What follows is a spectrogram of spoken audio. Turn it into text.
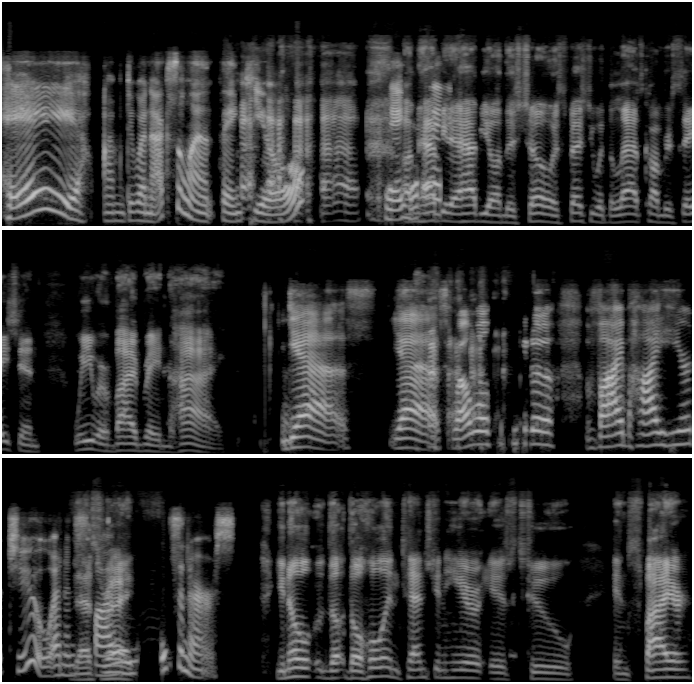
Hey, I'm doing excellent. Thank you. hey, I'm hey. happy to have you on the show, especially with the last conversation. We were vibrating high. Yes, yes. Well, we'll continue to vibe high here too and inspire right. listeners. You know, the, the whole intention here is to inspire,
